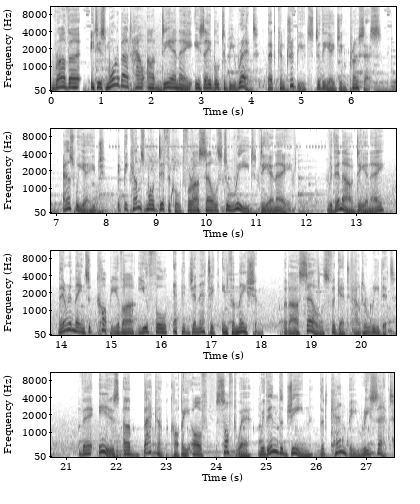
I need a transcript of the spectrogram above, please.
rather it is more about how our DNA is able to be read that contributes to the aging process. As we age, it becomes more difficult for our cells to read DNA. Within our DNA, there remains a copy of our youthful epigenetic information, but our cells forget how to read it. There is a backup copy of software within the gene that can be reset.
